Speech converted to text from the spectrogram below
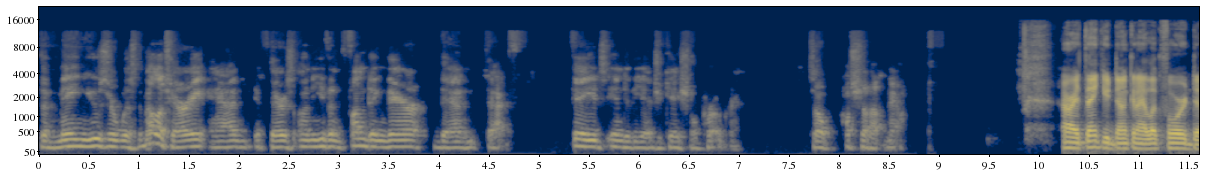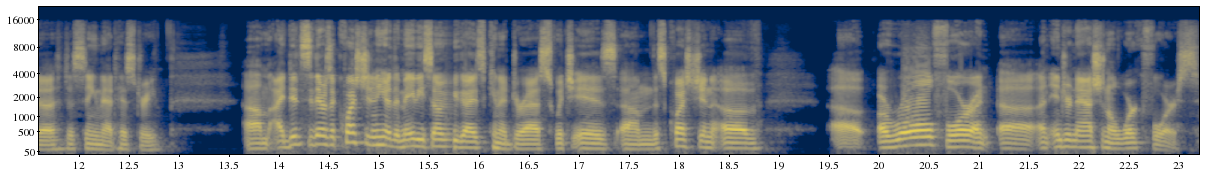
the main user was the military. And if there's uneven funding there, then that fades into the educational program. So I'll shut up now. All right. Thank you, Duncan. I look forward to just seeing that history. Um, I did see there's a question in here that maybe some of you guys can address, which is um, this question of uh, a role for an, uh, an international workforce.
